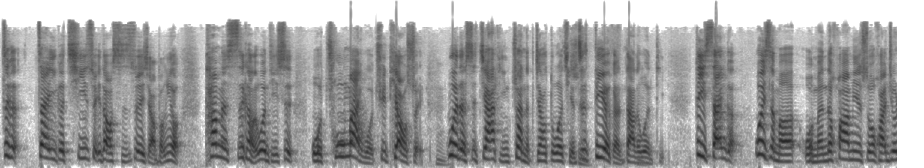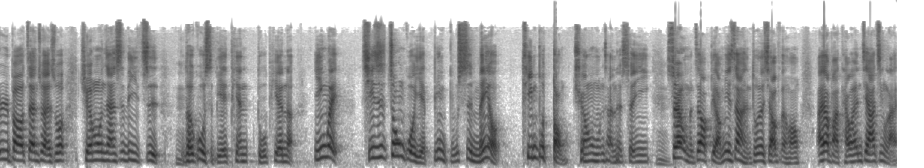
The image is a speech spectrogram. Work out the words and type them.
这个在一个七岁到十岁的小朋友，他们思考的问题是：我出卖我去跳水，为的是家庭赚的比较多的钱，这是第二个很大的问题。第三个。为什么我们的画面说《环球日报》站出来说全红婵是励志的故事，别偏读偏了？因为其实中国也并不是没有听不懂全红婵的声音。虽然我们知道表面上很多的小粉红还要把台湾加进来，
